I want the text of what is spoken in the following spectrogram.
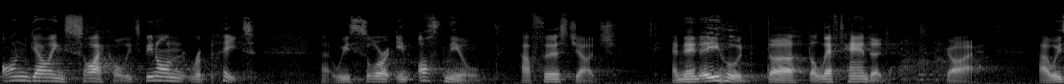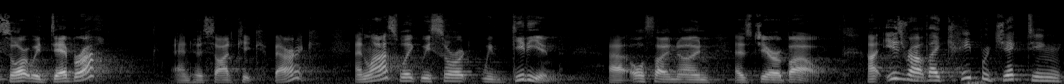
ongoing cycle, it's been on repeat. Uh, we saw it in Othniel, our first judge, and then Ehud, the, the left handed guy. Uh, we saw it with Deborah and her sidekick Barak. And last week we saw it with Gideon, uh, also known as Jerubbaal. Uh, Israel, they keep rejecting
